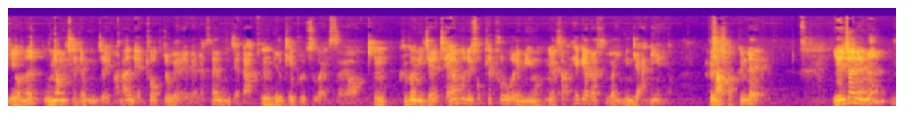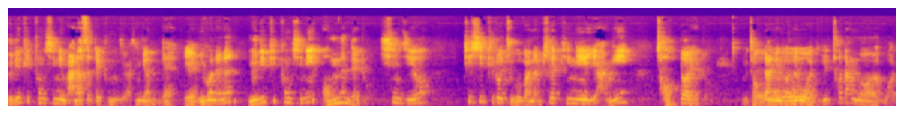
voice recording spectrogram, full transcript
예. 이거는 운영체제 문제이거나 네트워크 쪽의 레벨에서의 문제다. 음. 이렇게 볼 수가 있어요. 음. 그건 이제 제 아무리 소켓 프로그래밍에서 해결할 수가 있는 게 아니에요. 그렇죠. 자, 근데 예전에는 UDP 통신이 많았을 때 그 문제가 생겼는데 예. 이번에는 UDP 통신이 없는데도 심지어 TCP로 주고받는 트래핑의 양이 적더라도 적다는 오. 거는 뭐 1초당 뭐, 뭐,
